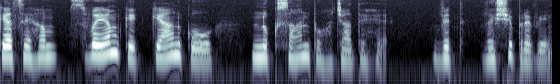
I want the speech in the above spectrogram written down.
कैसे हम स्वयं के ज्ञान को नुकसान पहुंचाते हैं विद ऋषि प्रवीण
